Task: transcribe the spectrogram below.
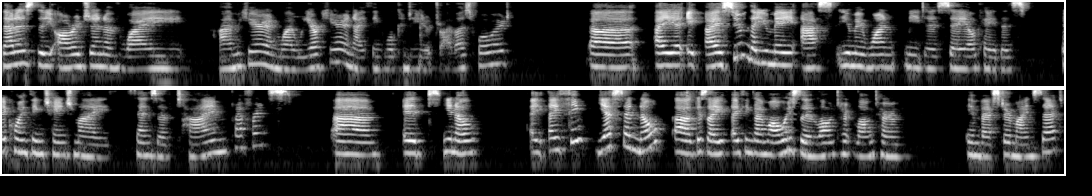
that is the origin of why I'm here and why we are here, and I think will continue to drive us forward. Uh, I I assume that you may ask, you may want me to say, okay, this Bitcoin thing changed my sense of time preference. Um, it you know, I, I think yes and no because uh, I, I think I'm always a long term long term investor mindset.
